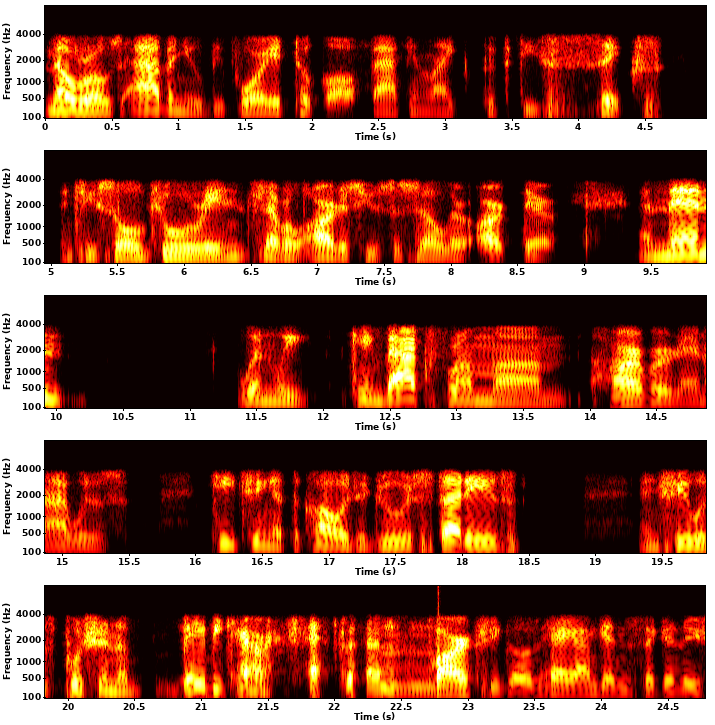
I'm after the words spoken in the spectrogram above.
Melrose Avenue before it took off back in like 56 and she sold jewelry and several artists used to sell their art there. And then when we came back from um Harvard and I was teaching at the College of Jewish Studies and she was pushing a baby carriage at the Mhm. park, she goes, "Hey, I'm getting sick of this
